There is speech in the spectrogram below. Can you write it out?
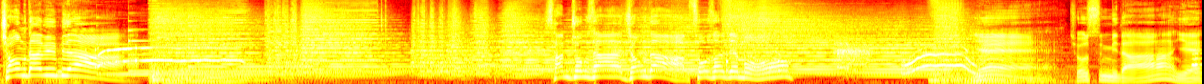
정답입니다. 삼총사 정답 소설 제목 예 좋습니다 예.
